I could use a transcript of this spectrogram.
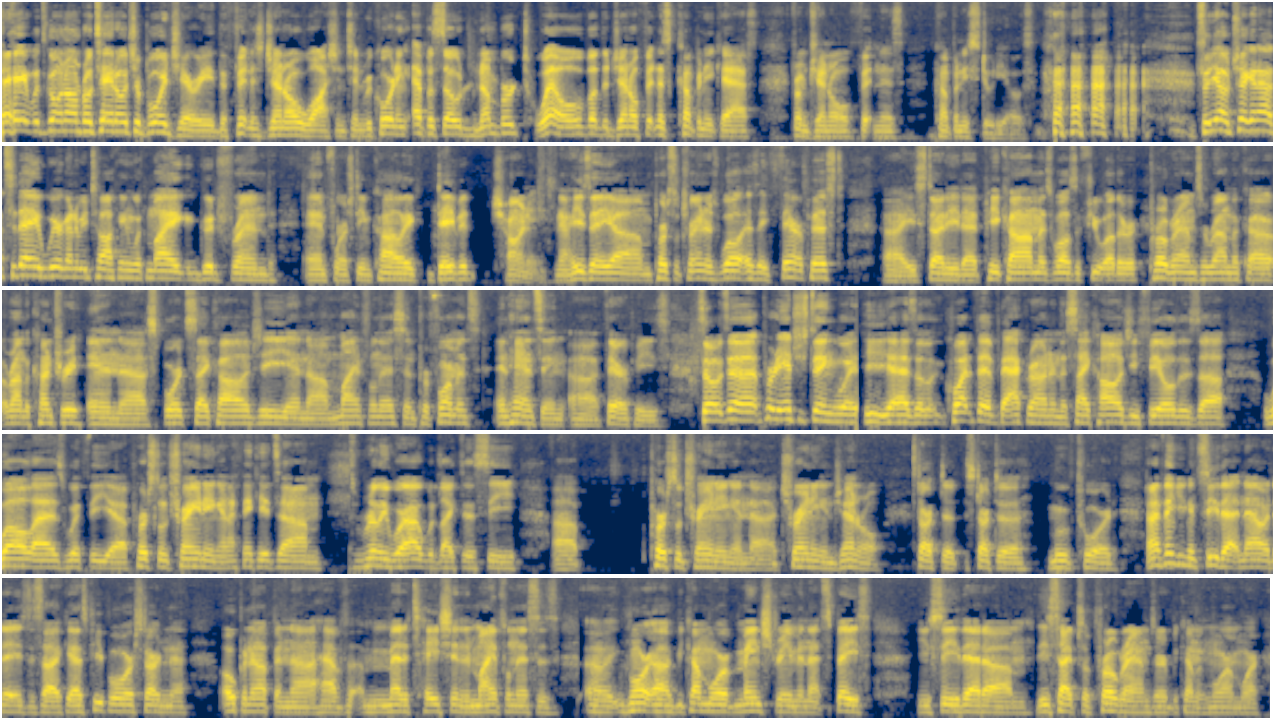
Hey, what's going on, Brotato? It's your boy Jerry, the Fitness General Washington, recording episode number 12 of the General Fitness Company cast from General Fitness Company Studios. so, yo, check it out. Today, we're going to be talking with my good friend and former esteemed colleague, David Charney. Now, he's a um, personal trainer as well as a therapist. Uh, he studied at PCOM as well as a few other programs around the uh, around the country in uh, sports psychology and uh, mindfulness and performance enhancing uh, therapies. So it's a pretty interesting way. He has a quite the background in the psychology field as uh, well as with the personal training, and I think it's um, it's really where I would like to see personal training and training in general start to start to move toward. And I think you can see that nowadays. It's like as people are starting to open up and uh, have meditation and mindfulness is uh, more uh, become more mainstream in that space. You see that um, these types of programs are becoming more and more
